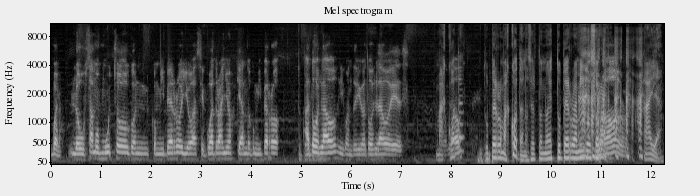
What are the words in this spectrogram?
bueno, lo usamos mucho con, con mi perro. Yo hace cuatro años que ando con mi perro a todos lados, y cuando digo a todos lados es... ¿Mascota? Tu perro mascota, ¿no es cierto? No es tu perro amigo zorro. No, Ah, ya.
